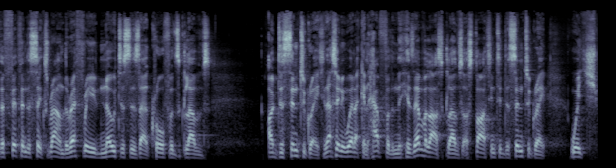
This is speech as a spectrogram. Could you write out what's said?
the fifth and the sixth round, the referee notices that Crawford's gloves are disintegrating. That's the only word I can have for them. His Everlast gloves are starting to disintegrate, which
